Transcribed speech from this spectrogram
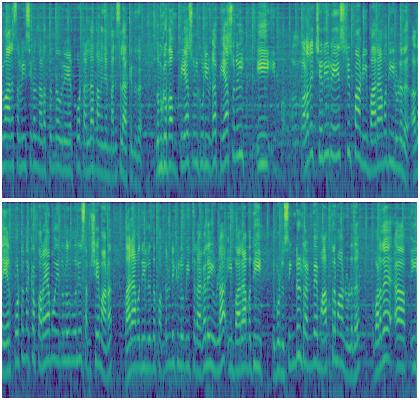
വിമാന സർവീസുകൾ നടത്തുന്ന ഒരു എയർപോർട്ട് അല്ല എന്നാണ് ഞാൻ മനസ്സിലാക്കുന്നത്. നമുക്കിപ്പം പിയാസുനിൽ കൂടിയുണ്ട്. പിയാസുനിൽ ഈ വളരെ ചെറിയൊരു എയർ സ്ട്രിപ്പാണ് ഈ ബാരാമതിയിലുള്ളത്. അത് എയർപോർട്ട് എന്നൊക്കെ പറയാമോ എന്നുള്ളത് പോലും സംശയമാണ്. ബാരാമതിയിൽ നിന്ന് പന്ത്രണ്ട് കിലോമീറ്റർ അകലെയുള്ള ഈ ബാരാമതി ഇപ്പോൾ സിംഗിൾ റൺവേ മാത്രമാണുള്ളത്. വളരെ ഈ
